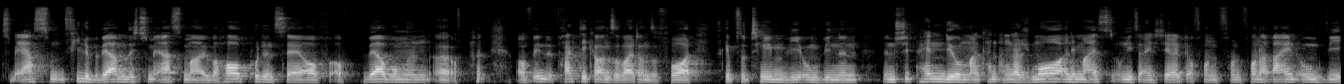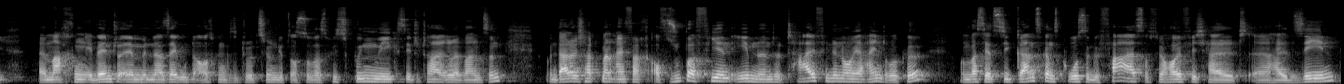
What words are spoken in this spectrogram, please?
zum ersten, viele bewerben sich zum ersten Mal überhaupt potenziell auf, auf Bewerbungen, äh, auf, auf Praktika und so weiter und so fort. Es gibt so Themen wie irgendwie ein, ein Stipendium, man kann Engagement an den meisten Unis eigentlich direkt auch von, von vornherein irgendwie machen. Eventuell mit einer sehr guten Ausgangssituation gibt es auch sowas wie Spring Weeks, die total relevant sind. Und dadurch hat man einfach auf super vielen Ebenen total viele neue Eindrücke. Und was jetzt die ganz, ganz große Gefahr ist, was wir häufig halt, äh, halt sehen,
